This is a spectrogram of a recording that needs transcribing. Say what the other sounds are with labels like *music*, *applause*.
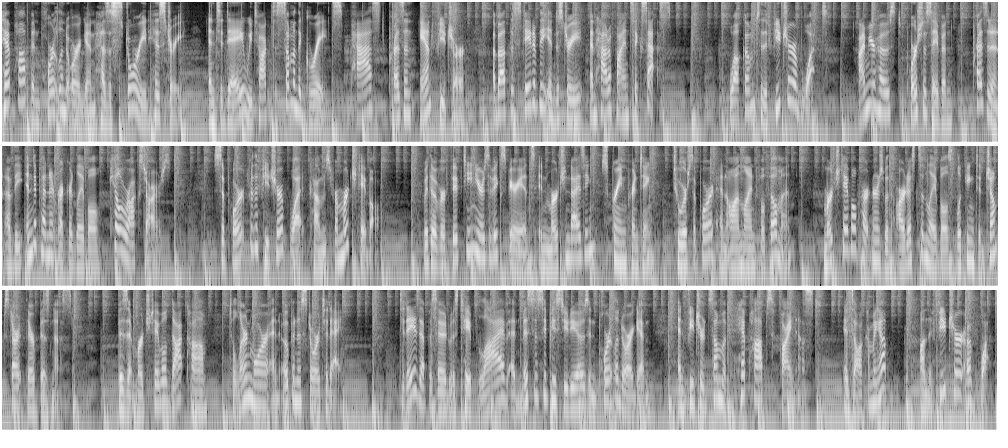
Hip hop in Portland, Oregon has a storied history, and today we talk to some of the greats, past, present, and future, about the state of the industry and how to find success. Welcome to the Future of What. I'm your host, Portia Sabin, president of the independent record label Kill Rock Stars. Support for the Future of What comes from Merch Table. With over 15 years of experience in merchandising, screen printing, tour support, and online fulfillment, Merchtable partners with artists and labels looking to jumpstart their business. Visit merchtable.com to learn more and open a store today. Today's episode was taped live at Mississippi Studios in Portland, Oregon, and featured some of hip hop's finest. It's all coming up on The Future of What.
